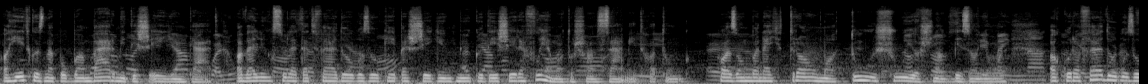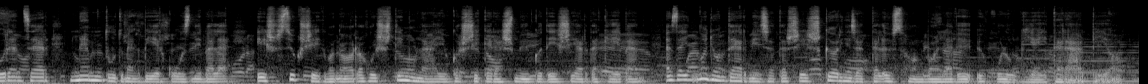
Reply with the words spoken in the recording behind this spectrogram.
A hétköznapokban bármit is éljünk át, a velünk született feldolgozó képességünk működésére folyamatosan számíthatunk. Ha azonban egy trauma túl súlyosnak bizonyul, akkor a feldolgozó rendszer nem tud megbírkózni vele, és szükség van arra, hogy stimuláljuk a sikeres működés érdekében. Ez egy nagyon természetes és környezettel összhangban levő ökológiai terápia.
